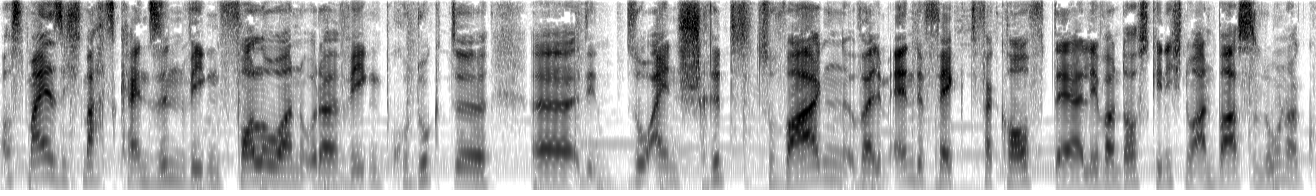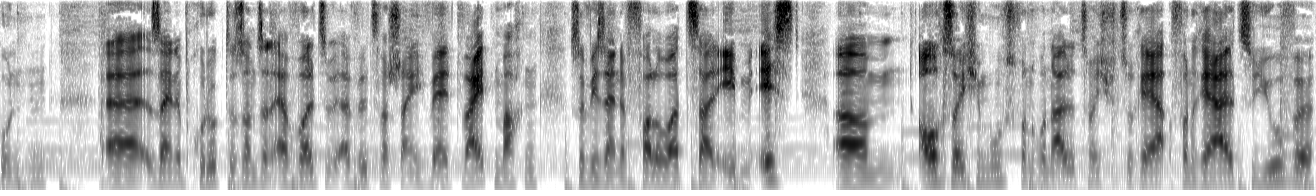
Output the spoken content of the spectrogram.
aus meiner Sicht macht es keinen Sinn, wegen Followern oder wegen Produkte äh, so einen Schritt zu wagen, weil im Endeffekt verkauft der Lewandowski nicht nur an Barcelona-Kunden äh, seine Produkte, sondern er, er will es wahrscheinlich weltweit machen, so wie seine Followerzahl eben ist. Ähm, auch solche Moves von Ronaldo zum Beispiel zu Real, von Real zu Juve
